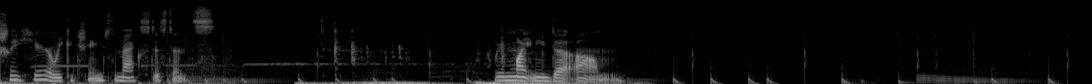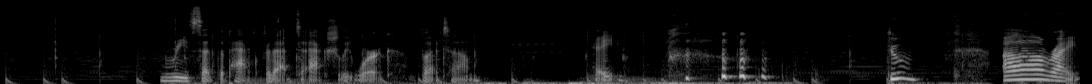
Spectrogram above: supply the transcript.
Actually, here we could change the max distance. We might need to um reset the pack for that to actually work. But, um, hey. cool. All right.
